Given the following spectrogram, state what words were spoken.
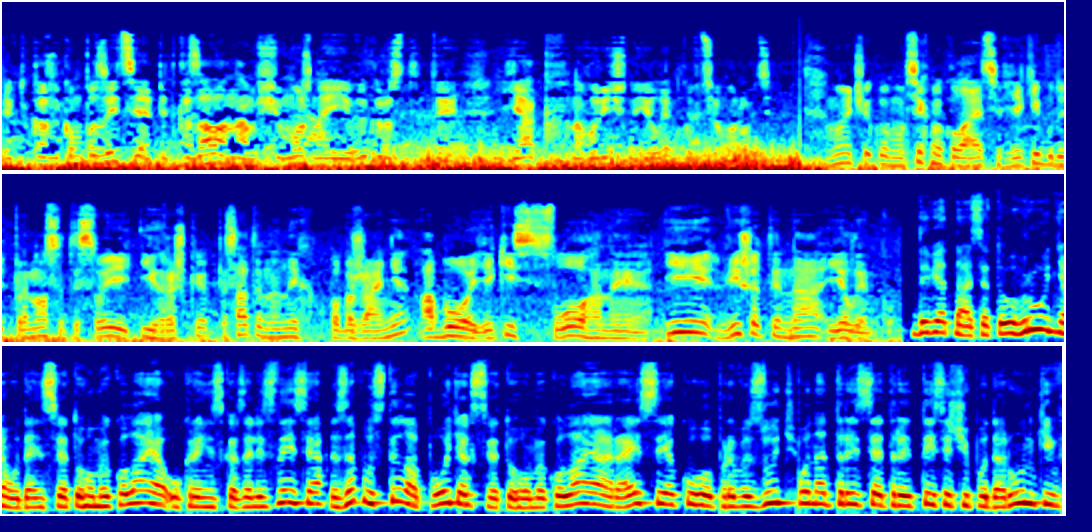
як то кажуть, композиція підказала нам, що можна її використати як новорічну ялинку в цьому році. Ми очікуємо всіх миколаївців, які будуть приносити свої іграшки, писати на них побажання або якісь слогани і вішати на ялинку. 19 грудня, у день Святого Миколая, українська залізниця запустила потяг Святого Миколая, рейси якого привезуть понад 33 тисячі подарунків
